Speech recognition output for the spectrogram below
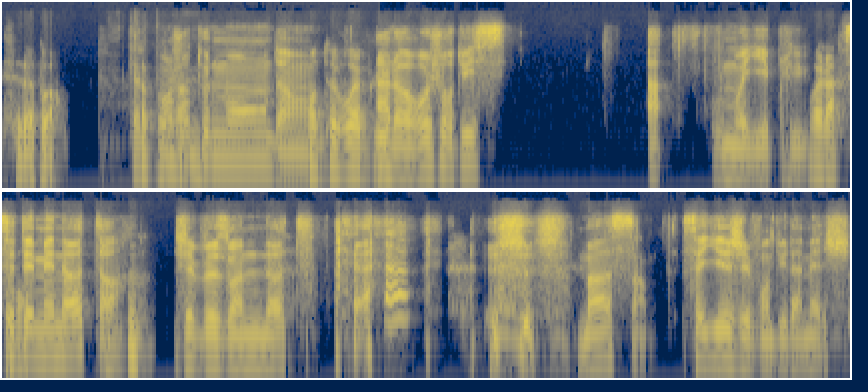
c'est à toi. Bonjour tout le monde. On te voit plus. Alors aujourd'hui, ah, vous ne me voyez plus. Voilà, C'était mes notes. j'ai besoin de notes. Mince. Ça y est, j'ai vendu la mèche.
